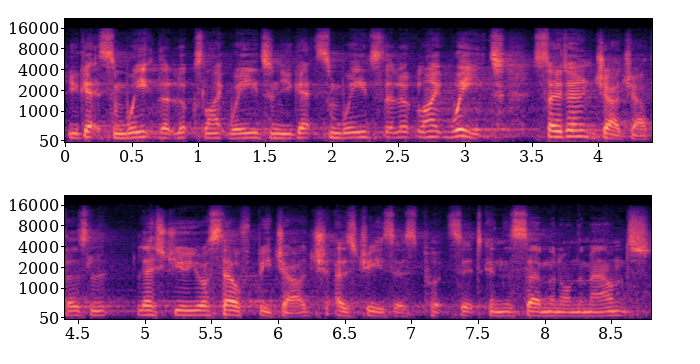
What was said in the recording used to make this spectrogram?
You get some wheat that looks like weeds, and you get some weeds that look like wheat. So don't judge others, lest you yourself be judged, as Jesus puts it in the Sermon on the Mount.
